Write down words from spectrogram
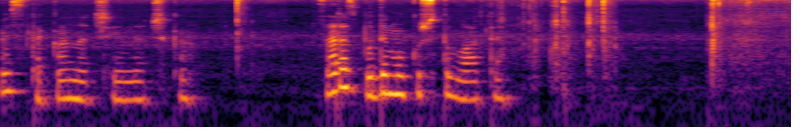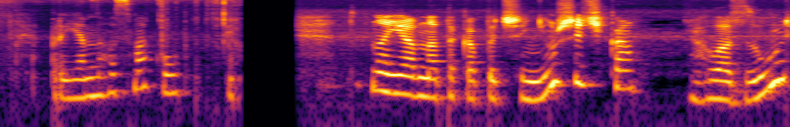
Ось така начиночка. Зараз будемо куштувати. Приємного смаку! Тут наявна така печенюшечка, глазурь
